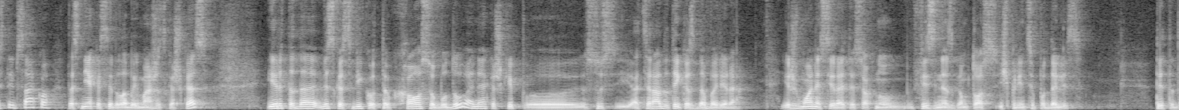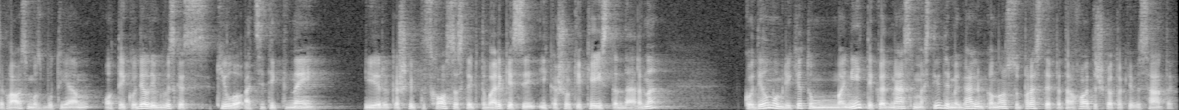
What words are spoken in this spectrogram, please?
jis taip sako, tas niekas yra labai mažas kažkas. Ir tada viskas vyko taip chaoso būdu, ne, kažkaip uh, susi, atsirado tai, kas dabar yra. Ir žmonės yra tiesiog, nu, fizinės gamtos iš principo dalis. Tai tada klausimas būtų jam, o tai kodėl, jeigu viskas kilo atsitiktinai ir kažkaip tas chaosas taip tvarkėsi į kažkokią keistą darną, kodėl mums reikėtų manyti, kad mes mąstydami galim ką nors suprasti apie tą chaotišką tokią visatą,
